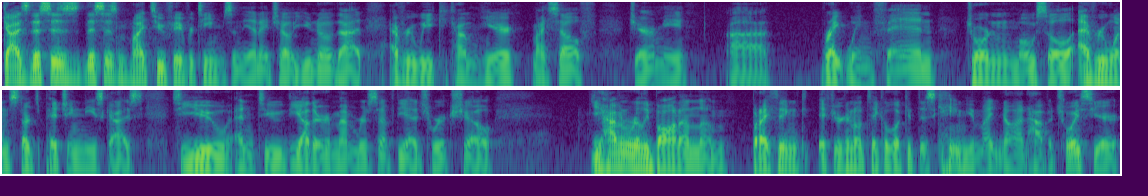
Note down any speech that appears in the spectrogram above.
guys, this is this is my two favorite teams in the NHL. You know that every week you come here, myself, Jeremy, uh, right wing fan, Jordan Mosel, everyone starts pitching these guys to you and to the other members of the Edgework show. You haven't really bought on them, but I think if you're going to take a look at this game, you might not have a choice here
